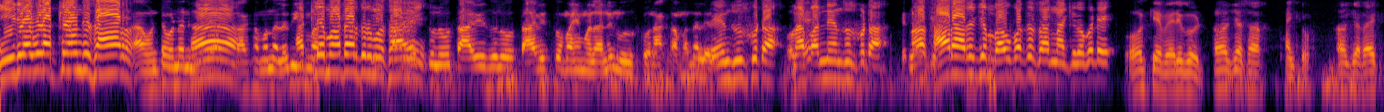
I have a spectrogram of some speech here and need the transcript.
మీడియా కూడా అట్లే ఉంది సార్. ఉంటే ఉండని ఆ. నాకు సంబంధం లేదు. అట్లే మాట్లాడుతున్నారు మా సార్ తావీజులు తావిత్వ మహిమలు అన్ని నువ్వు చూసుకో నాకు సంబంధం లేదు. నేను చూసుకుంటా. నా. పని నేను చూసుకుంటా. నా సార్ ఆరోగ్యం బాగుపడితే సార్ నాకు ఇది ఒకటే. Okay very good okay sir. Thank you okay right.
